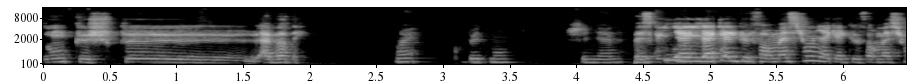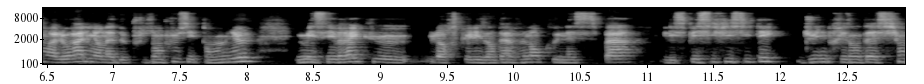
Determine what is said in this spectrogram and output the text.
donc que je peux aborder. Oui, complètement Génial. Parce qu'il y, y, a quelques formations, il y a quelques formations à l'oral, il y en a de plus en plus et tant mieux. Mais c'est vrai que lorsque les intervenants connaissent pas les spécificités d'une présentation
